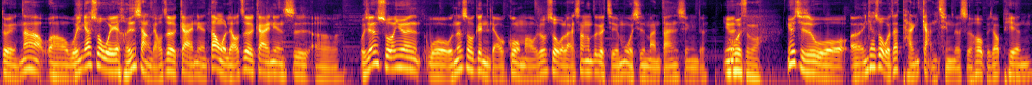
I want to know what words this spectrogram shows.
对，那呃，我应该说我也很想聊这个概念，但我聊这个概念是呃，我先说，因为我我那时候跟你聊过嘛，我就说我来上这个节目，我其实蛮担心的，因为为什么？因为其实我呃，应该说我在谈感情的时候比较偏。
